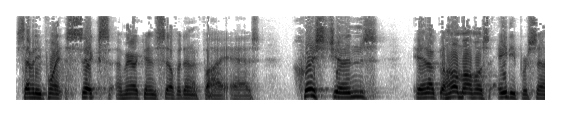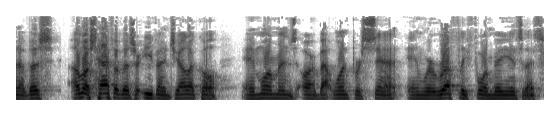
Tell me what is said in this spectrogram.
70.6 Americans self-identify as Christians. In Oklahoma, almost 80% of us, almost half of us are evangelical, and Mormons are about 1%, and we're roughly 4 million, so that's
